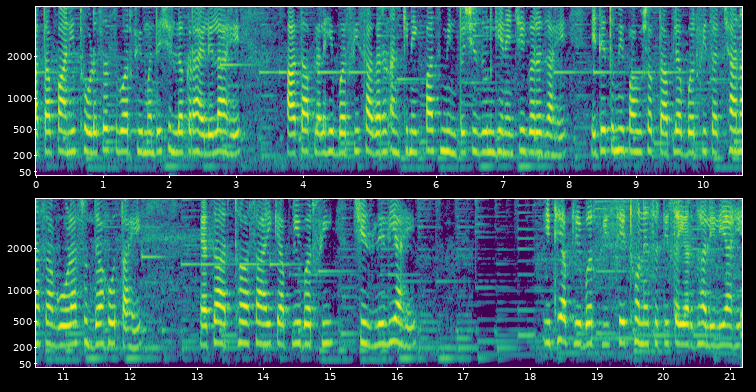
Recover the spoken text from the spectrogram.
आता पाणी थोडंसंच बर्फीमध्ये शिल्लक राहिलेलं आहे. आता आपल्याला ही बर्फी साधारण आणखीन एक पाच मिनटं शिजवून घेण्याची गरज आहे. इथे तुम्ही पाहू शकता आपल्या बर्फीचा छान असा गोळासुद्धा होत आहे. याचा अर्थ असा आहे की आपली बर्फी शिजलेली आहे. इथे आपली बर्फी सेट होण्यासाठी तयार झालेली आहे.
